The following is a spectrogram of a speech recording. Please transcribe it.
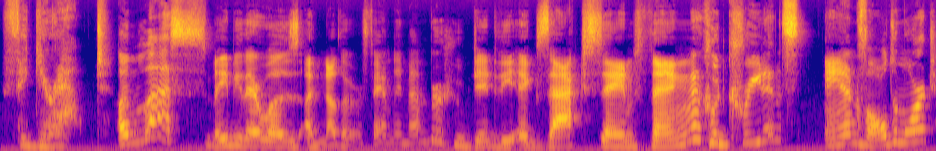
figure out. Unless maybe there was another family member who did the exact same thing. Could Credence and Voldemort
